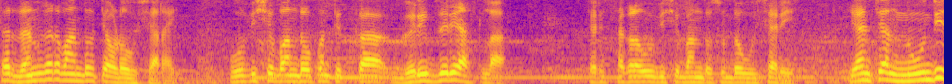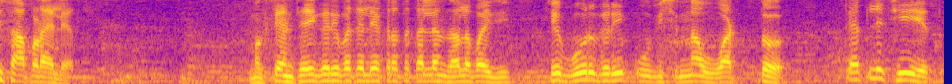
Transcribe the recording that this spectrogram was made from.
तर धनगर बांधव तेवढा हुशार आहे. ओबीसी बांधव पण तितका गरीब जरी असला तरी सगळा ओबीसी बांधवसुद्धा हुशार आहे. यांच्या नोंदी सापडायल्यात. मग त्यांच्याही गरिबाच्या लेकराचं कल्याण झालं पाहिजे. हे गोरगरीब ओबीसींना वाटतं. त्यातलेच हे आहेत.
